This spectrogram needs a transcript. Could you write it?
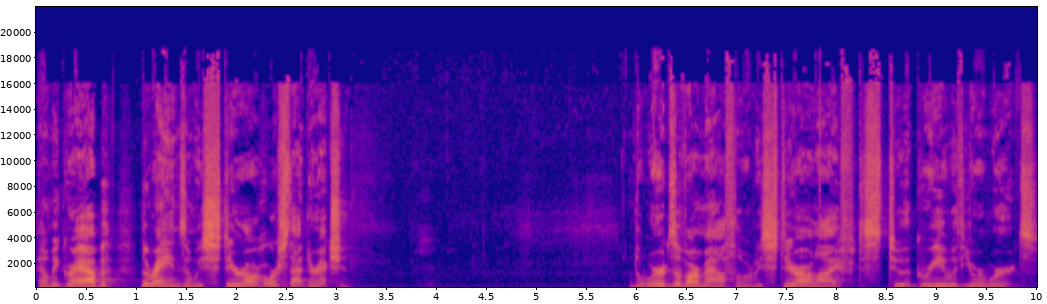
And we grab the reins and we steer our horse that direction. The words of our mouth, Lord, we steer our life to, to agree with your words.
